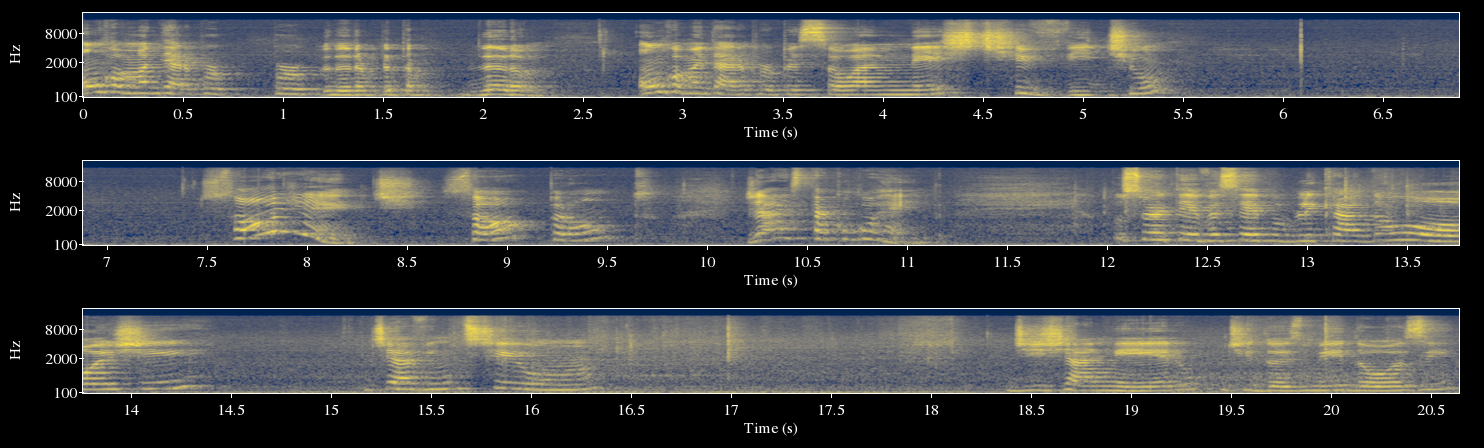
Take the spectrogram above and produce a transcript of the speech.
Um comentário por, por um comentário por pessoa neste vídeo. Só, gente, só, pronto. Já está concorrendo. O sorteio vai ser publicado hoje, dia 21 de janeiro de 2012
